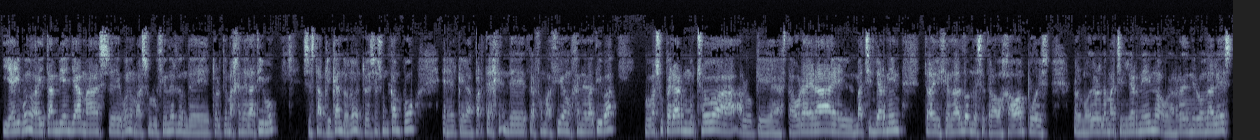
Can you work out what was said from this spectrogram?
Y hay, bueno, hay también ya más, eh, bueno, más soluciones donde todo el tema generativo se está aplicando, ¿no? Entonces es un campo en el que la parte de transformación generativa pues va a superar mucho a, lo que hasta ahora era el Machine Learning tradicional donde se trabajaban pues los modelos de Machine Learning o las redes neuronales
